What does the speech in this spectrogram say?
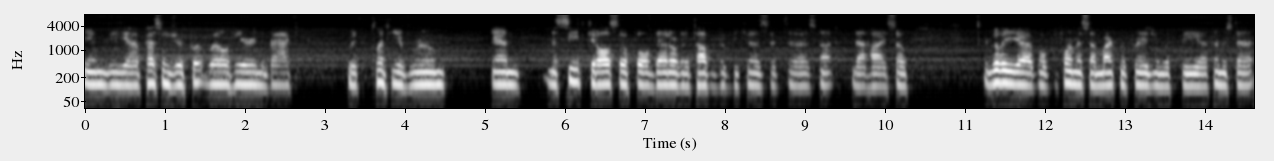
in the uh, passenger footwell here in the back with plenty of room and the seat could also fold down over the top of it because it, uh, it's not that high. So it really uh, will perform as a micro fridge and with the uh, thermostat.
